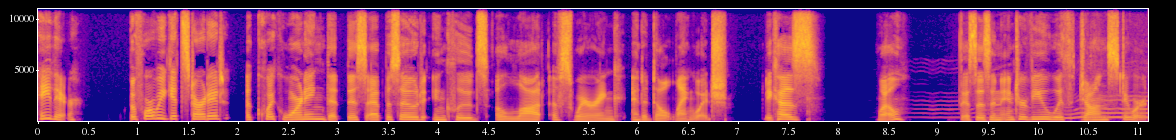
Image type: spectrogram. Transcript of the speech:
Hey there. Before we get started, a quick warning that this episode includes a lot of swearing and adult language. Because, well, this is an interview with Jon Stewart.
